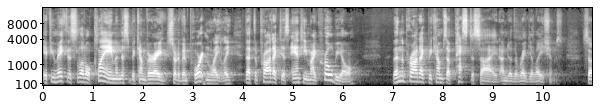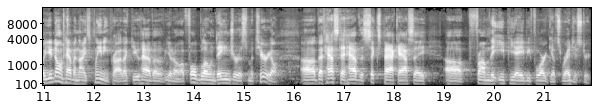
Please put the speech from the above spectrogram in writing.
if you make this little claim, and this has become very sort of important lately, that the product is antimicrobial, then the product becomes a pesticide under the regulations. So you don't have a nice cleaning product, you have a, you know, a full-blown dangerous material uh, that has to have the six-pack assay uh, from the EPA before it gets registered.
